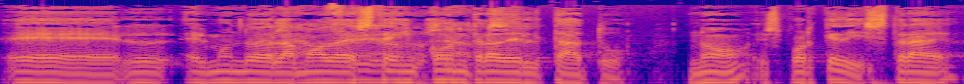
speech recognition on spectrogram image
eh, el, el mundo de O la sea, moda feos, esté en sea, contra del tatu. No, es porque distrae.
